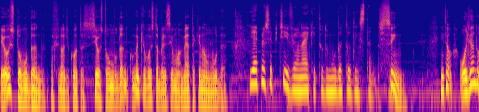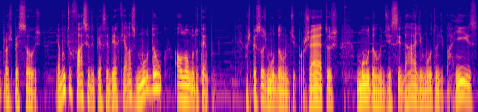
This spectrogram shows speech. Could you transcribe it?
eu estou mudando, afinal de contas. Se eu estou mudando, como é que eu vou estabelecer uma meta que não muda? E é perceptível, né, que tudo muda a todo instante. Sim. Então, olhando para as pessoas, é muito fácil de perceber que elas mudam ao longo do tempo. As pessoas mudam de projetos, mudam de cidade, mudam de país,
